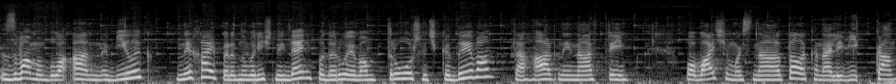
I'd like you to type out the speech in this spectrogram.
З вами була Анна Білик. Нехай передноворічний день подарує вам трошечки дива та гарний настрій. Побачимось на телеканалі Вікка.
